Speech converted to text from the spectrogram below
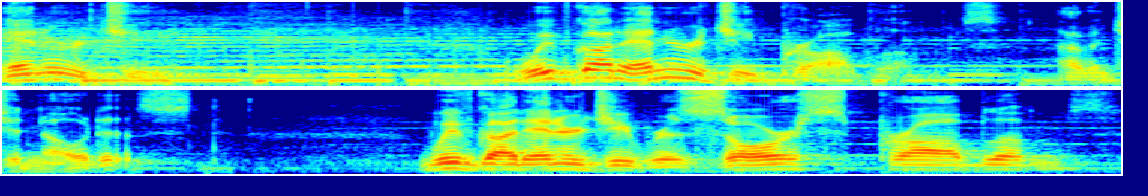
Energy. We've got energy problems, haven't you noticed? We've got energy resource problems,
